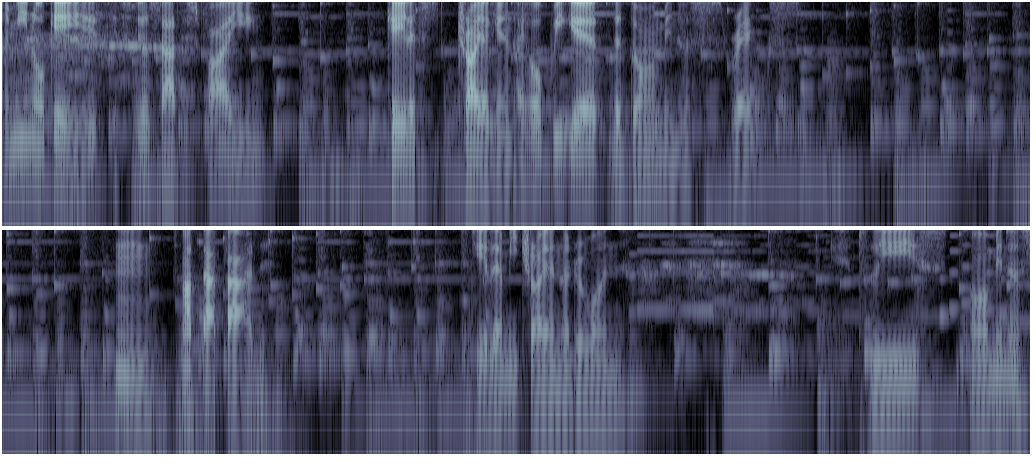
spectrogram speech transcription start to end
I mean, okay, it, it's still satisfying. Okay, let's try again. I hope we get the Dominus Rex. Hmm, not that bad. Okay, let me try another one. Please, Dominus.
